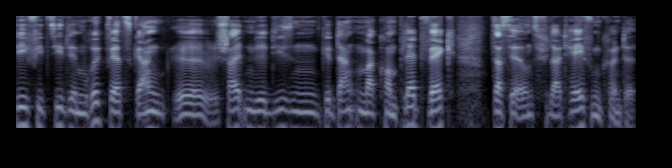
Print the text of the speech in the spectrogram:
Defizite im Rückwärtsgang, äh, schalten wir diesen Gedanken mal komplett weg, dass er uns vielleicht helfen könnte.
